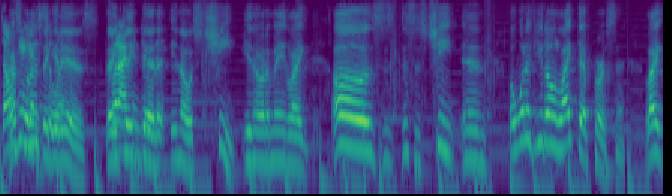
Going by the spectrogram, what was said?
Don't That's what I think it, it is. They think that it, you know it's cheap. You know what I mean? Like, oh, this is this is cheap. And but what if you don't like that person? Like,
